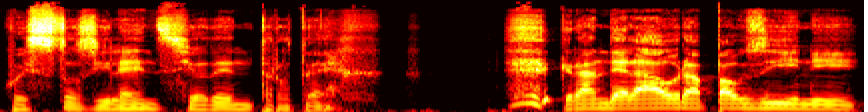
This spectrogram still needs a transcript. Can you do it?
Questo silenzio dentro te. Grande Laura Pausini.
